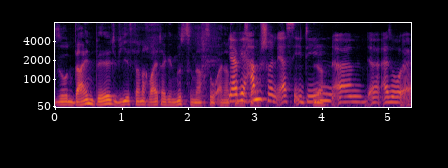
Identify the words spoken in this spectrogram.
so dein Bild, wie es danach weitergehen müsste nach so einer Ja, wir haben schon erste Ideen. Ähm, äh, also, äh,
